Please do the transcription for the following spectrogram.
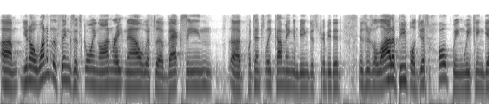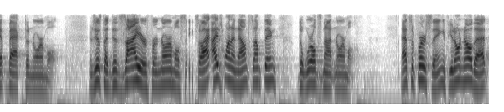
um, you know, one of the things that's going on right now with the vaccine uh, potentially coming and being distributed is there's a lot of people just hoping we can get back to normal. There's just a desire for normalcy. So I, I just want to announce something the world's not normal. That's the first thing. If you don't know that,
